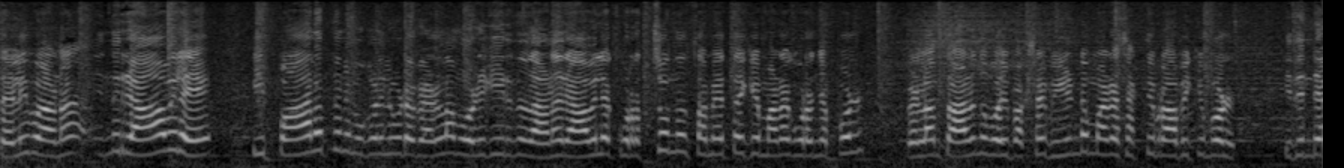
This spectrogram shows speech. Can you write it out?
തെളിവാണ്. ഇന്ന് രാവിലെ ഈ പാലത്തിന് മുകളിലൂടെ വെള്ളം ഒഴുകിയിരുന്നതാണ്. രാവിലെ കുറച്ചൊന്നും സമയത്തേക്ക് മഴ കുറഞ്ഞപ്പോൾ വെള്ളം താഴ്ന്നു പോയി. പക്ഷേ വീണ്ടും മഴ ശക്തി പ്രാപിക്കുമ്പോൾ ഇതിന്റെ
